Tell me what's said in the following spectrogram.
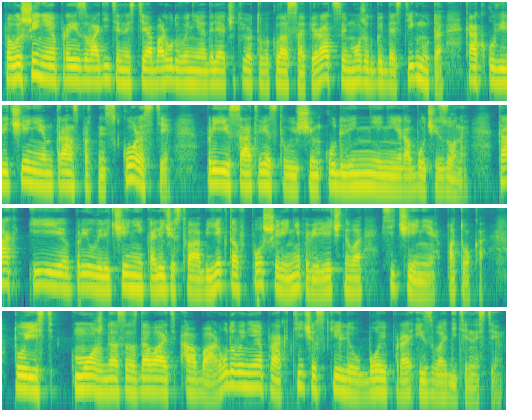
Повышение производительности оборудования для четвертого класса операций может быть достигнуто как увеличением транспортной скорости при соответствующем удлинении рабочей зоны, так и при увеличении количества объектов по ширине поперечного сечения потока. То есть можно создавать оборудование практически любой производительности.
